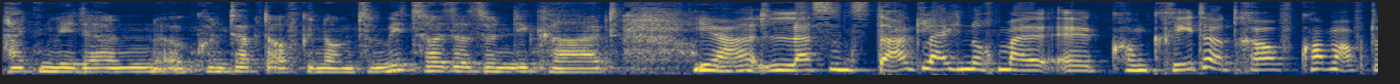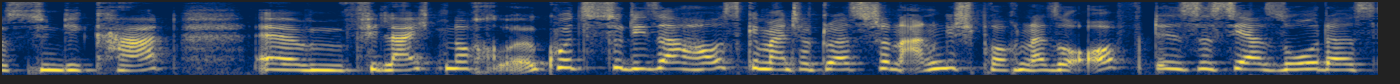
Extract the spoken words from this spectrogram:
hatten wir dann äh, Kontakt aufgenommen zum Mietshäuser-Syndikat. Ja, lass uns da gleich nochmal äh, konkreter drauf kommen, auf das Syndikat. Ähm, vielleicht noch äh, kurz zu dieser Hausgemeinschaft. Du hast schon angesprochen, also oft ist es ja so, dass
